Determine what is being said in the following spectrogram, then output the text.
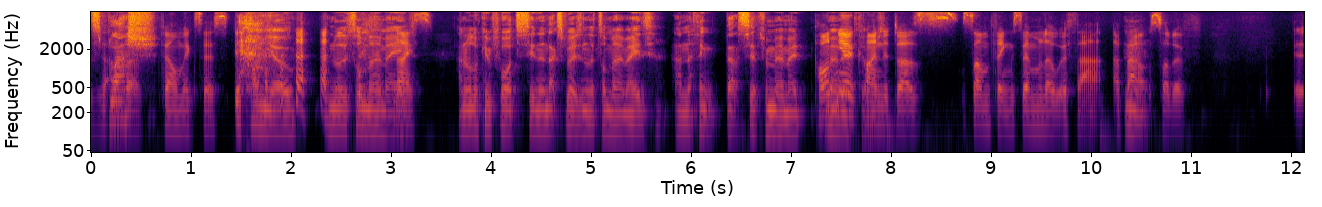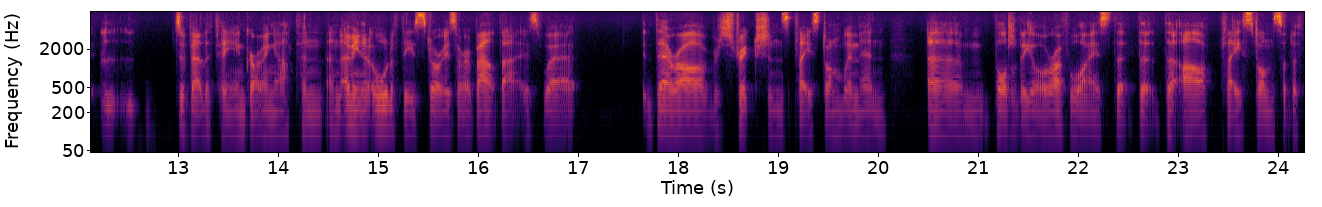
splash film exists. Ponyo and the little mermaid. Nice. And we're looking forward to seeing the next version of little mermaid. And i think that's it for mermaid ponyo kind of does something similar with that about mm. sort of uh, developing and growing up. And and I mean all of these stories are about that is where there are restrictions placed on women um, bodily or otherwise that that that are placed on sort of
